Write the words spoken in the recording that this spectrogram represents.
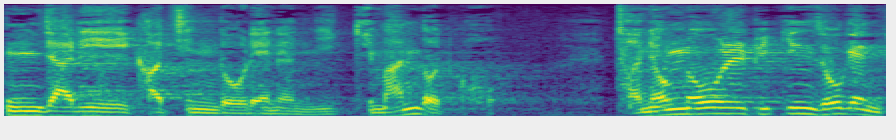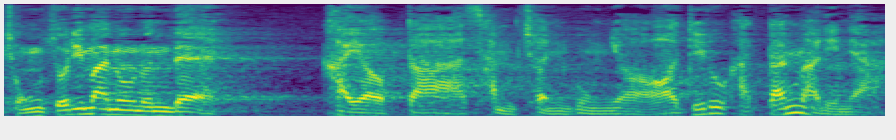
궁자리 거친 돌에는 이끼만 돋고 저녁 노을 빗긴 속엔 종소리만 우는데 가엾다 삼천궁녀 어디로 갔단 말이냐?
